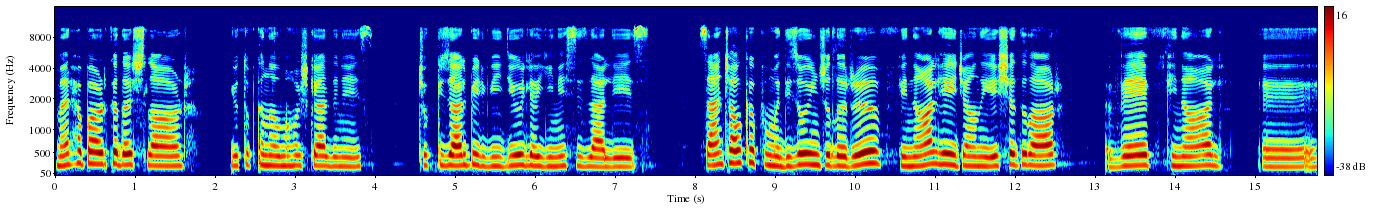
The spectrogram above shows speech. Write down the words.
Merhaba arkadaşlar. YouTube kanalıma hoş geldiniz. Çok güzel bir video ile yine sizlerleyiz. Sen Çal Kapımı dizi oyuncuları final heyecanı yaşadılar ve final eee,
